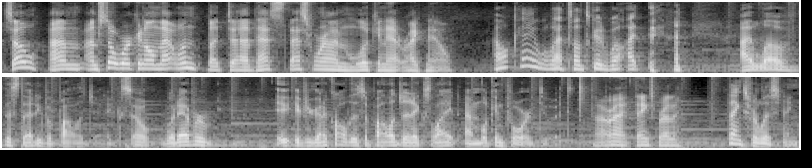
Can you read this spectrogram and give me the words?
so I'm I'm still working on that one, but uh, that's that's where I'm looking at right now. Okay, well that sounds good. Well, I I love the study of apologetics. So whatever, if you're going to call this apologetics light, I'm looking forward to it. All right, thanks, brother. Thanks for listening.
